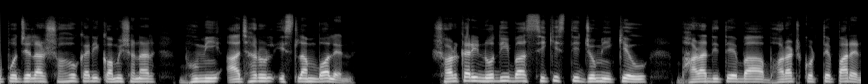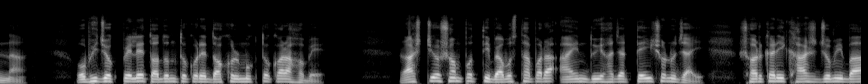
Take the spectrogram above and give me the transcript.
উপজেলার সহকারী কমিশনার ভূমি আজহারুল ইসলাম বলেন, সরকারি নদী বা সিকিস্তি জমি কেউ ভাড়া দিতে বা ভরাট করতে পারেন না। অভিযোগ পেলে তদন্ত করে দখলমুক্ত করা হবে। রাষ্ট্রীয় সম্পত্তি ব্যবস্থাপনা আইন দুই হাজার তেইশ অনুযায়ী সরকারি খাস জমি বা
